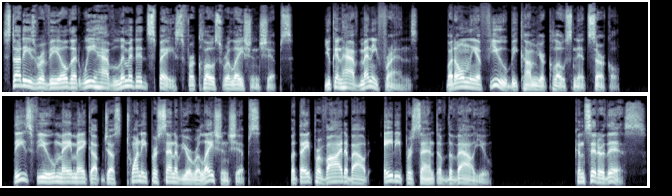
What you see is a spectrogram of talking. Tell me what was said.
Studies reveal that we have limited space for close relationships. You can have many friends, but only a few become your close-knit circle. These few may make up just 20% of your relationships, but they provide about 80% of the value. Consider this.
